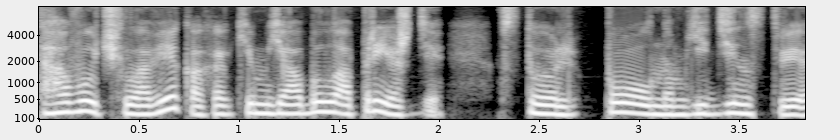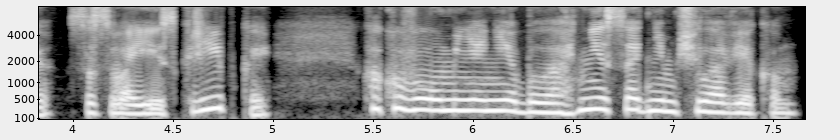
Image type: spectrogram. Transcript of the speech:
того человека, каким я была прежде, в столь полном единстве со своей скрипкой, какого у меня не было ни с одним человеком.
